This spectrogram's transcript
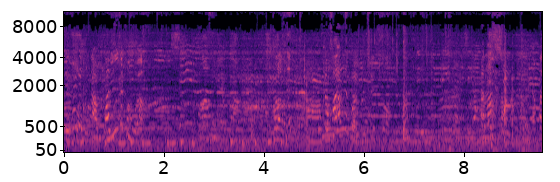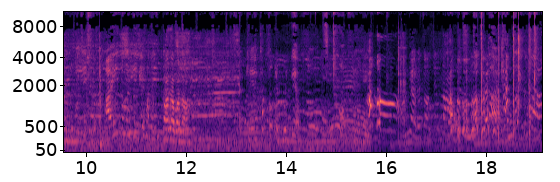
색깔이 진짜 안 빠져. 무슨 색한 거야? 보라색. 몰랐지? 그냥 빠지는 걸 볼 수 있어. 약간 그 약간 그 뭐지? 아이돌들이 하는 그 맞아 맞아. 걔 카톡을 볼 게 없어. 친구 없어. 언니가 그랬잖아 찐따라. 어, 진짜 찐따야. 진짜 찐따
